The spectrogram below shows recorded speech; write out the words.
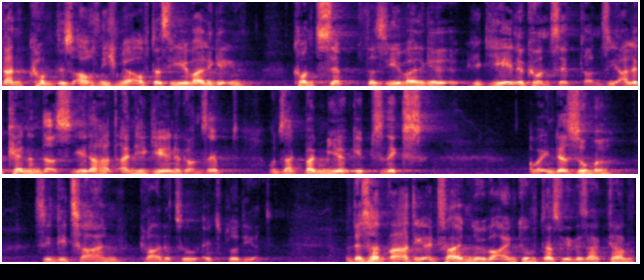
dann kommt es auch nicht mehr auf das jeweilige Konzept, das jeweilige Hygienekonzept an. Sie alle kennen das. Jeder hat ein Hygienekonzept und sagt, bei mir gibt es nichts. Aber in der Summe sind die Zahlen geradezu explodiert. Und deshalb war die entscheidende Übereinkunft, dass wir gesagt haben,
